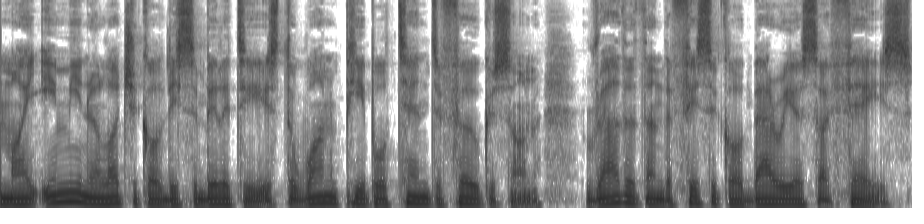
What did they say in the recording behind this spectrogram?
My immunological disability is the one people tend to focus on rather than the physical barriers I face.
